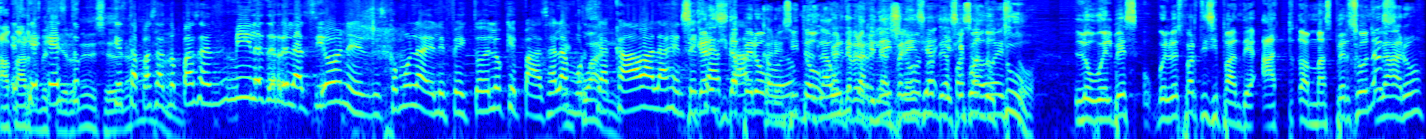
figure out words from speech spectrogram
Aparte, es que metieron esto en ese que está drama. pasando pasa en miles de relaciones. Es como la, el efecto de lo que pasa. El ¿En amor se cuál? acaba, la gente Sí, se Karencita, acaba, pero. Karencita, es la Karencita, única pero aquí la relación diferencia donde y ha es que pasado cuando tú esto. lo vuelves, vuelves participante a, a más personas, Claro.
